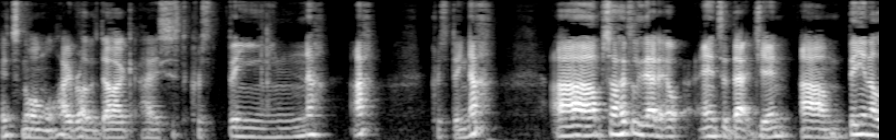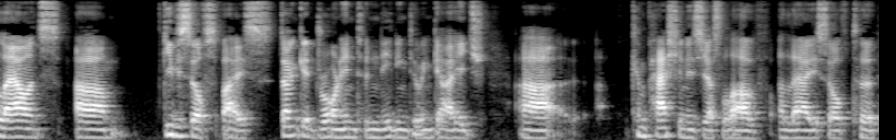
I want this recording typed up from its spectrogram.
It's normal. Hey, Brother Doug. Hey, Sister Christina. Ah, Christina. Um, so hopefully that answered that, Jen. Um, be an allowance. Um, give yourself space. Don't get drawn into needing to engage. Uh, compassion is just love. Allow yourself to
